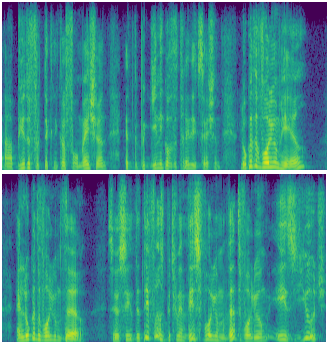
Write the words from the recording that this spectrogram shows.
uh, beautiful technical formation at the beginning of the trading session. Look at the volume here and look at the volume there. So you see the difference between this volume and that volume is huge.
